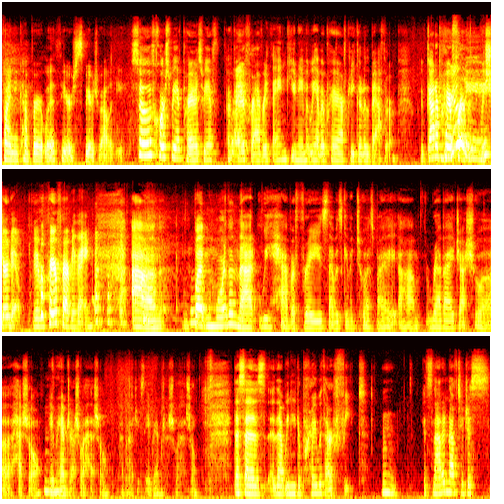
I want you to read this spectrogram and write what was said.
finding comfort with your spirituality? So, of course, we have prayers. We have a prayer for everything. You name it, we have a prayer after you go to the bathroom. We've got a prayer for everything. We sure do. We have a prayer for everything. Um, but more than that, we have a phrase that was given to us by um, Rabbi Joshua Heschel, Abraham Joshua Heschel. My apologies, Abraham Joshua Heschel, that says that we need to pray with our feet. It's not enough to just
